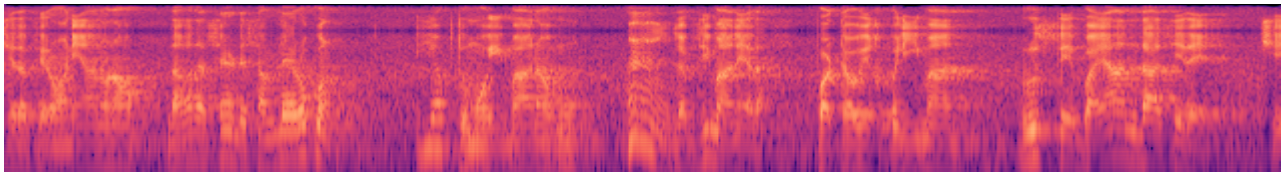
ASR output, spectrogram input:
چې د فرعونانو نو دغه د سینټ اسمبلی رکن یبتمو ایمانه لفظی معنی ده پټوي خپل ایمان روسته بیان داسې ده چې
